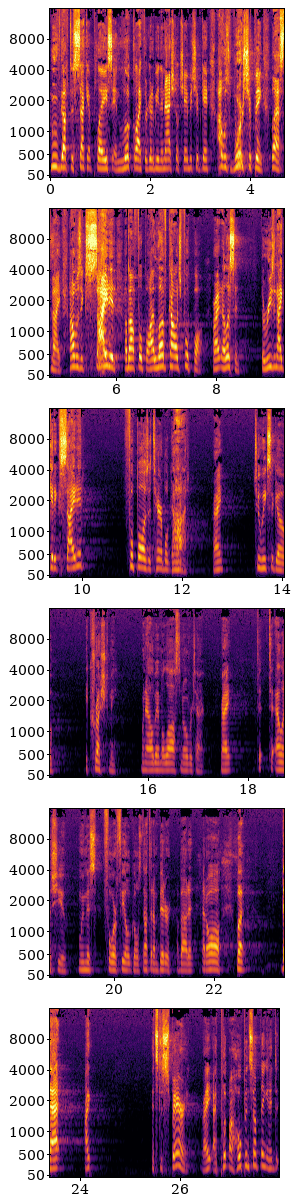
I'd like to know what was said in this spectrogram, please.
moved up to second place and looked like they're going to be in the national championship game. I was worshiping last night. I was excited about football. I love college football. All right, now listen. The reason I get excited, football is a terrible God, right? Two weeks ago, it crushed me when Alabama lost in overtime, right? To, to LSU. We missed four field goals. Not that I'm bitter about it at all, but that I, it's despairing, right? I put my hope in something and it,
